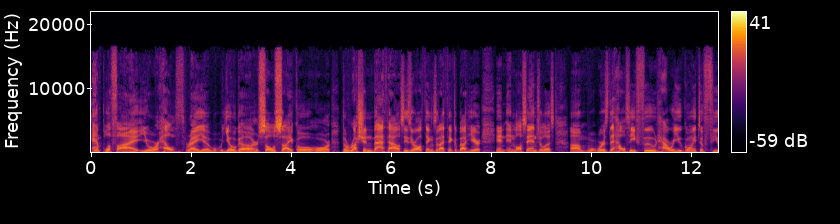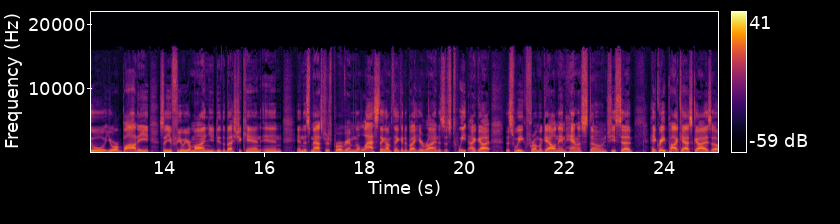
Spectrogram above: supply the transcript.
amplify your health right? Yoga or soul cycle or the russian bathhouse these are all things that i think about here in, in los angeles um, wh- where's the healthy food how are you going to fuel your body so you fuel your mind you do the best you can in in this master's program and the last thing i'm thinking about here ryan is this tweet i got this week from a gal named hannah stone she said hey great podcast guys uh,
